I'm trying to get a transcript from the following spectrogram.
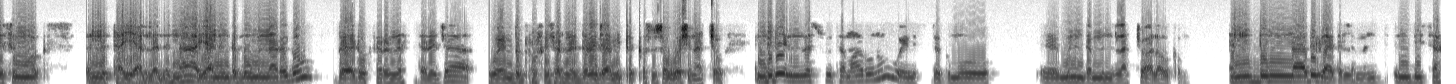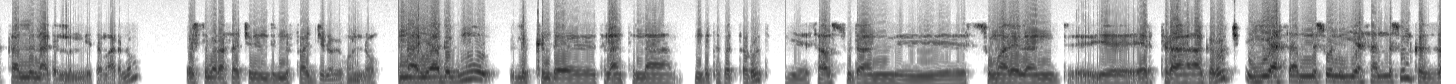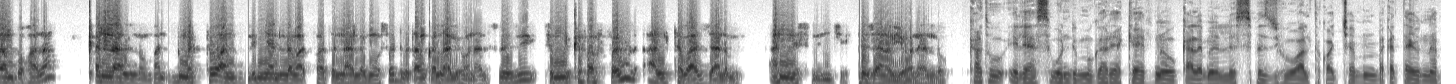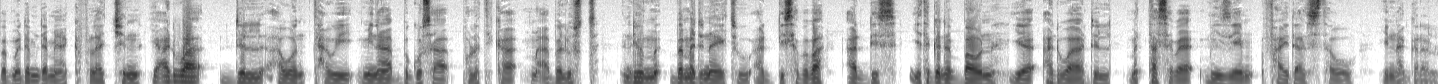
ስንወቅስ እንታያለን እና ያንን ደግሞ የምናደርገው በዶክተርነት ደረጃ ወይም በፕሮፌሰርነት ደረጃ የሚጠቀሱ ሰዎች ናቸው። እንግዲህ እነሱ ተማሩ ነው ወይንስ ደግሞ ምን እንደምንላቸው አላውቅም። እንድናድግ አይደለም፣ እንዲሳካልን አይደለም የተማርነው እርስ በራሳችን እንድንፋጅ ነው የሆን ነው እና ያ ደግሞ ልክ እንደ ትላንትና እንደተፈጠሩት የሳውት ሱዳን፣ የሶማሌላንድ፣ የኤርትራ ሀገሮች እያሳንሱን እያሳንሱን ከዛም በኋላ ቀላል ነው መጥተው እኛን ለማጥፋትና ለመውሰድ በጣም ቀላል ይሆናል። ስለዚህ ስንከፋፈል አልተባዛንም አነስን እንጂ እንደዛ ነው እየሆነ ያለው። ከአቶ ኤልያስ ወንድሙ ጋር ያካሄድነው ቃለ ምልልስ በዚሁ አልተቋጨም። በቀጣዩና በመደምደሚያ ክፍላችን የአድዋ ድል አዎንታዊ ሚና በጎሳ ፖለቲካ ማዕበል ውስጥ እንዲሁም በመዲናይቱ አዲስ አበባ አዲስ የተገነባውን የአድዋ ድል መታሰቢያ ሙዚየም ፋይዳ አንስተው ይናገራሉ።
